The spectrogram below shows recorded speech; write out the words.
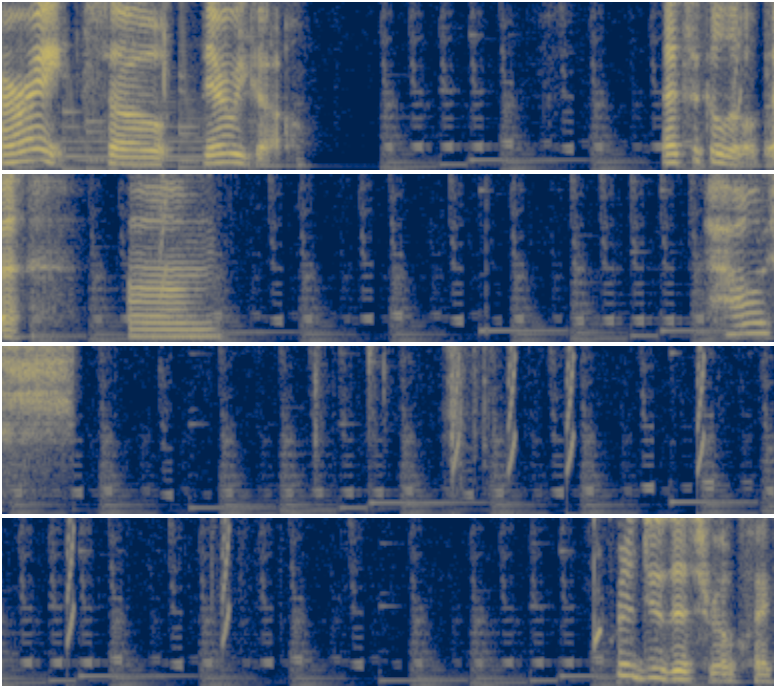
Alright, so there we go. That took a little bit. Um. How sh- I'm gonna do this real quick.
